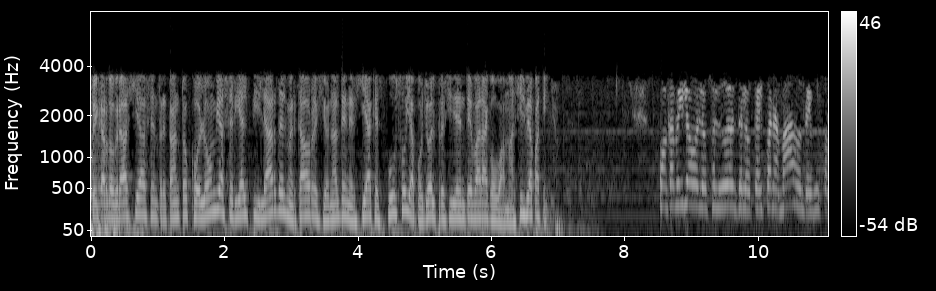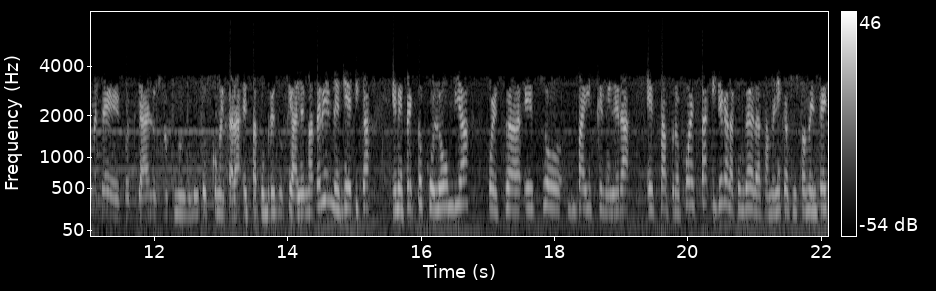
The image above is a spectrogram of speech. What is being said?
Ricardo, gracias. Entre tanto, Colombia sería el pilar del mercado regional de energía que expuso y apoyó el presidente Barack Obama. Silvia Patiño. Juan Camilo, los saludo desde el Hotel Panamá, donde justamente pues ya en los próximos minutos comenzará esta cumbre social. En materia energética, en efecto, Colombia pues uh, es un país que lidera esta propuesta y llega a la Cumbre de las Américas justamente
